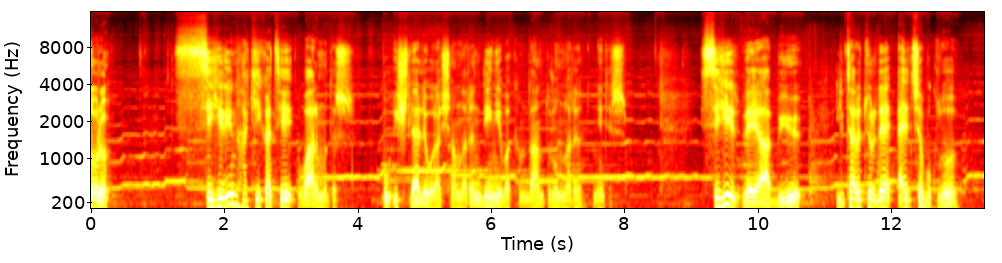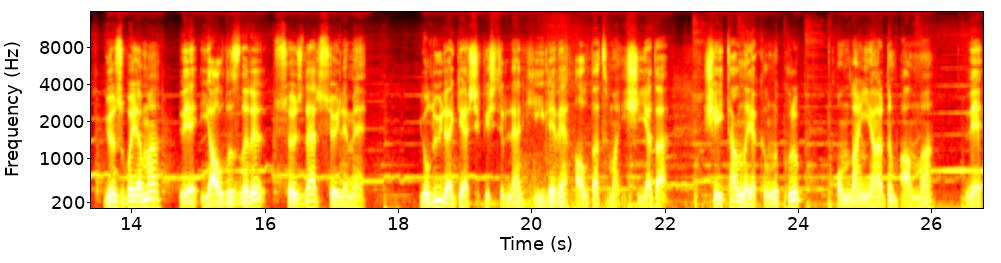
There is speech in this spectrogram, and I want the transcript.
Soru. Sihirin hakikati var mıdır? Bu işlerle uğraşanların dini bakımdan durumları nedir? Sihir veya büyü literatürde el çabukluğu, göz boyama ve yaldızları sözler söyleme yoluyla gerçekleştirilen hile ve aldatma işi ya da şeytanla yakınlık kurup ondan yardım alma ve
